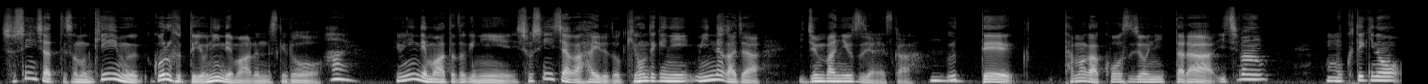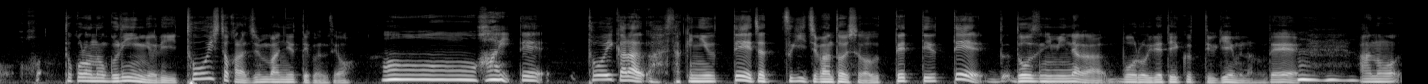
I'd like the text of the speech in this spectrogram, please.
初心者ってそのゲーム、ゴルフって4人で回るんですけど、はい。4人で回った時に初心者が入ると基本的にみんながじゃあ順番に打つじゃないですか、うん打って球がコース上に行ったら一番目的のほところのグリーンより遠い人から順番に打っていくんですよはい。で遠いからあ先に打ってじゃあ次一番遠い人が打ってって言ってど同時にみんながボールを入れていくっていうゲームなので、うんうんあの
